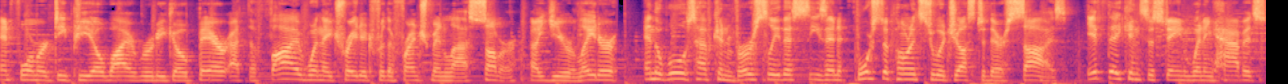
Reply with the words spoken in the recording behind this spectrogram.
and former DPOY Rudy Gobert at the 5 when they traded for the Frenchman last summer. A year later, and the Wolves have conversely this season forced opponents to adjust to their size. If they can sustain winning habits,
